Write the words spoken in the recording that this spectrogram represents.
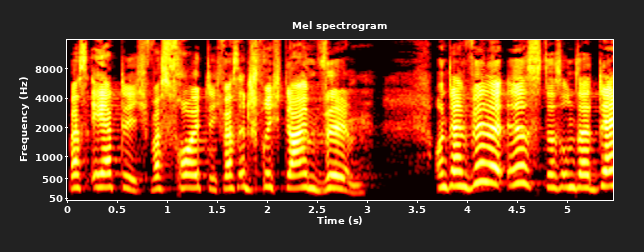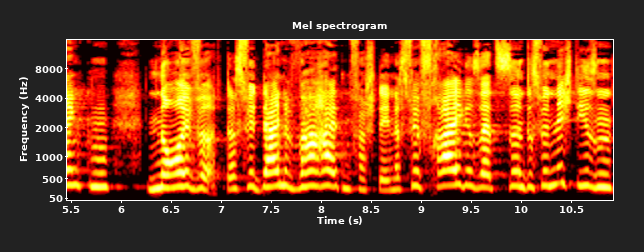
Was ehrt dich? Was freut dich? Was entspricht deinem Willen? Und dein Wille ist, dass unser Denken neu wird, dass wir deine Wahrheiten verstehen, dass wir freigesetzt sind, dass wir nicht diesen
